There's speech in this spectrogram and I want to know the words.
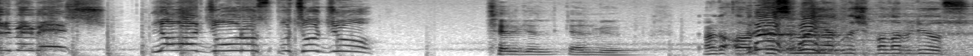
Ölmemiş. Yalancı orospu çocuğu. Gel gel gelmiyor. Kanka arkasından yaklaşıp alabiliyoruz.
